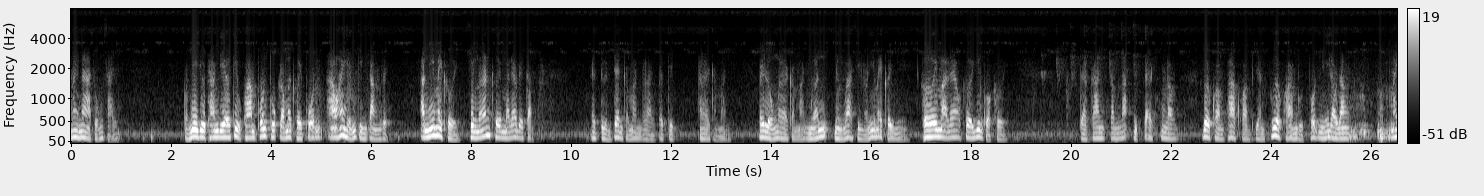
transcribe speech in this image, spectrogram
ไม่น่าสงสัย ก็มีอยู่ทางเดียวที่ความพ้นทุกข์เราไม่เคยพ้น เอาให้เห็นจริงจังเลยอันนี้ไม่เคย สิ่งนั้นเคยมาแล้วด้วยกันไปตื่นเต้นกับมันอะไร ไปติดอะไรกับมัน ไปหลงอะไรกับมัน เหมือนหนึ่งว่าสิ่งเหล่านี้ไม่เคยมี เคยมาแล้วเคยยิ่งกว่าเคย แต่การชำระจิตใจของเราด้วยความภาคความเพียรเพื่อความหลุดพ้นนี้เรายังไม่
